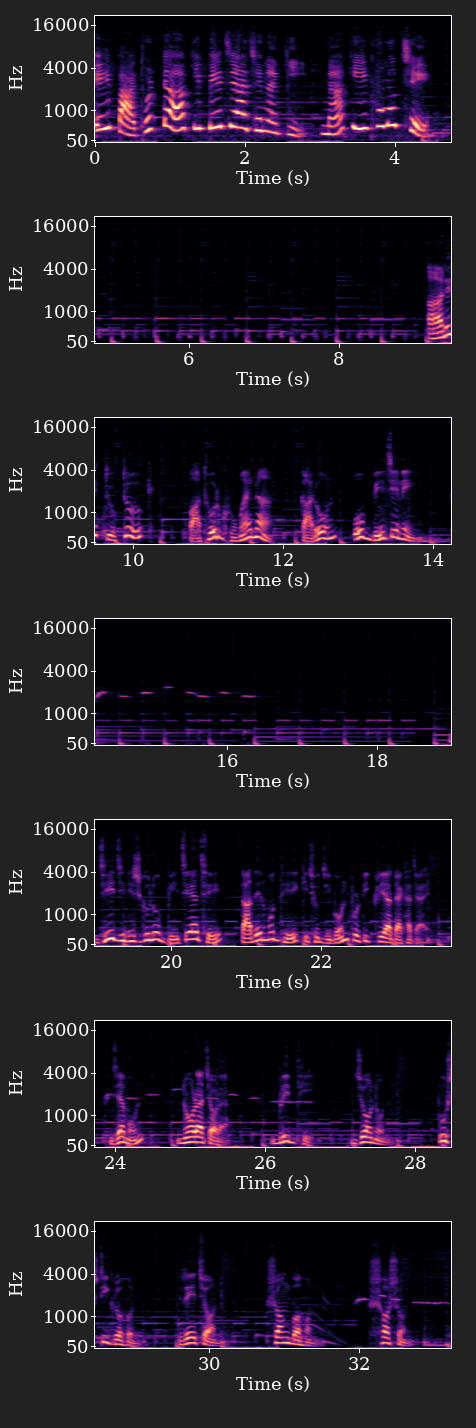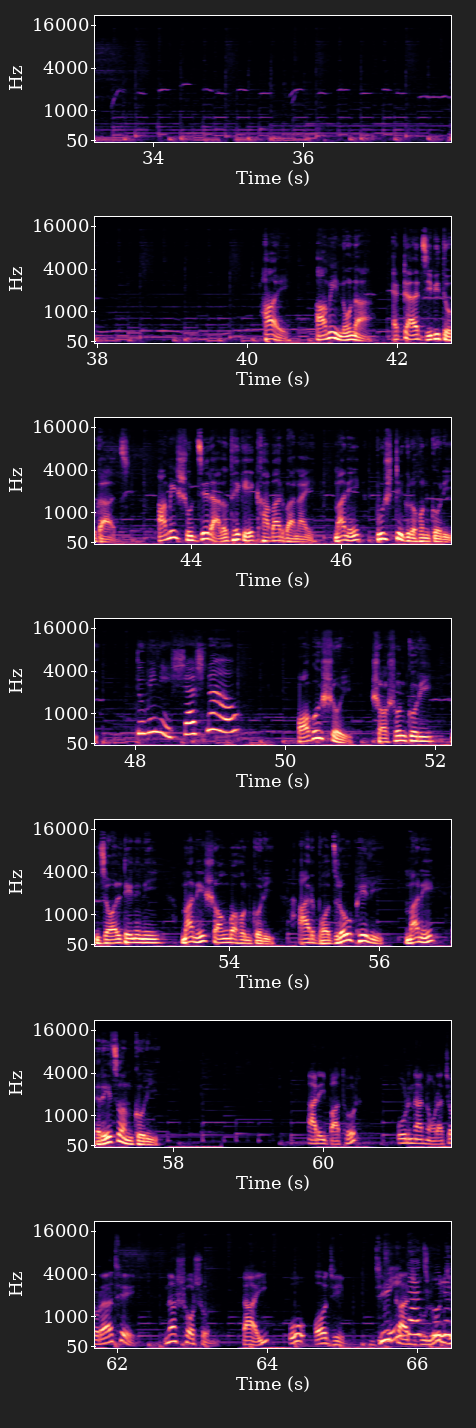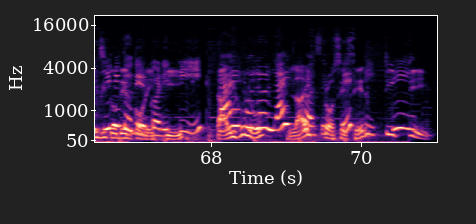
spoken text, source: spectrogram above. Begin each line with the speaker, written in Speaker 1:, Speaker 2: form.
Speaker 1: এই পাথরটা কি বেঁচে আছে নাকি? নাকি ঘুমোচ্ছে?
Speaker 2: আরে টুকটুক, পাথর ঘুমায় না, কারণ ও বেঁচে নেই। যে জিনিসগুলো বেঁচে আছে, তাদের মধ্যে কিছু জীবন প্রতিক্রিয়া দেখা যায়। যেমন নড়াচড়া, বৃদ্ধি, জনন পুষ্টি গ্রহণ রেচন সংবহন শ্বসন
Speaker 3: হাই আমি নোনা একটা জীবিত গাছ। আমি সূর্যের আলো থেকে খাবার বানাই মানে পুষ্টি গ্রহণ করি।
Speaker 1: তুমি নিঃশ্বাস নাও।
Speaker 3: অবশ্যই শ্বসন করি জল টেনে নিই মানে সংবহন করি আর বজ্রও ফেলি মানে রেচন করি।
Speaker 2: আর এই পাথর? ওর না নড়াচড়া আছে না শ্বসন। তাই ও অজীব। যে কাজগুলো জীবিতদের করে ঠিক তাই হলো লাইফ প্রসেসের
Speaker 1: টিক।
Speaker 2: টিক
